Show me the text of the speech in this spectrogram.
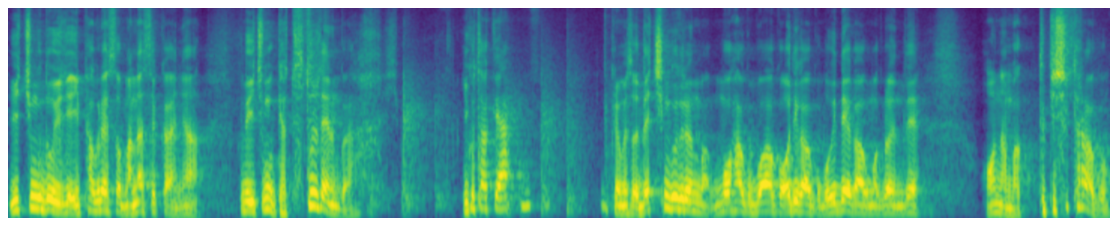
이 친구도 이제 입학을 해서 만났을 거 아니야. 근데 이 친구 계속 투덜대는 거야. 아. 이것도 학교야? 그러면서 내 친구들은 막 뭐 하고 뭐 하고 어디 가고 뭐 의대 가고 막 그러는데 어 나 막 듣기 싫더라고.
